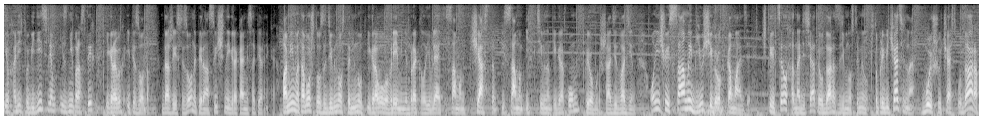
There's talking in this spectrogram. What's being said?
и выходить победителем из непростых игровых эпизодов, даже если зоны перенасыщены игроками соперника. Помимо того, что за 90 минут игрового времени Брекола является самым частым и самым эффективным игроком при обыгрыше 1 в 1, он еще и самый бьющий игрок в команде. 4,1 удара за 90 минут. Что примечательно, большую часть ударов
